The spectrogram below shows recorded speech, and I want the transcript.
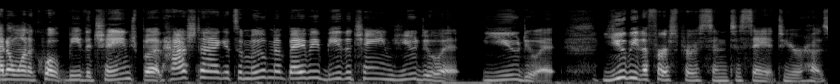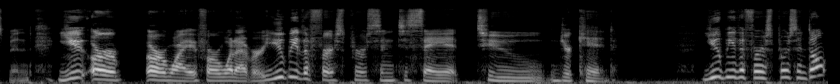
I don't want to quote be the change, but hashtag it's a movement, baby. Be the change. You do it. You do it. You be the first person to say it to your husband. You or or wife or whatever. You be the first person to say it to your kid you be the first person. Don't,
